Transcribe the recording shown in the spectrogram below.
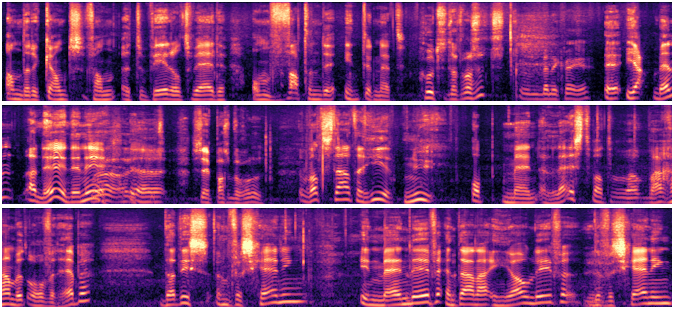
andere kant van het wereldwijde, omvattende internet. Goed, dat was het. Dan ben ik weg, hè? Eh, ja, Ben? Ah, nee, nee, nee. Ja, Eh, Ze zijn pas begonnen. wat staat er hier nu op mijn lijst? Wat, wa- waar gaan we het over hebben? Dat is een verschijning in mijn leven en daarna in jouw leven. De verschijning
